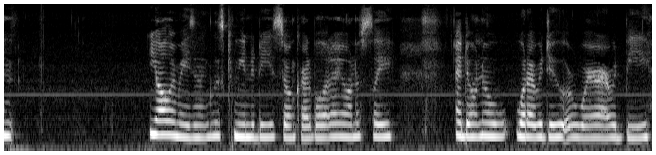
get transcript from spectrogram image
And y'all are amazing. Like, this community is so incredible, and I honestly I don't know what I would do or where I would be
